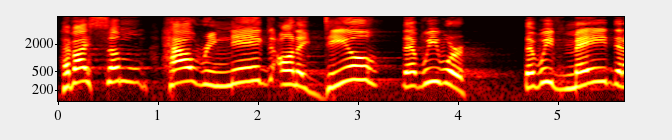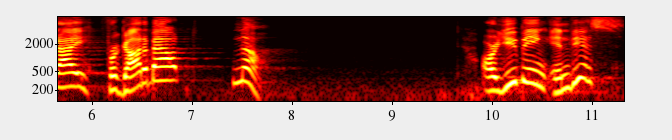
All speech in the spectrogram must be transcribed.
Have I somehow reneged on a deal that we were that we've made that I forgot about? No. Are you being envious?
